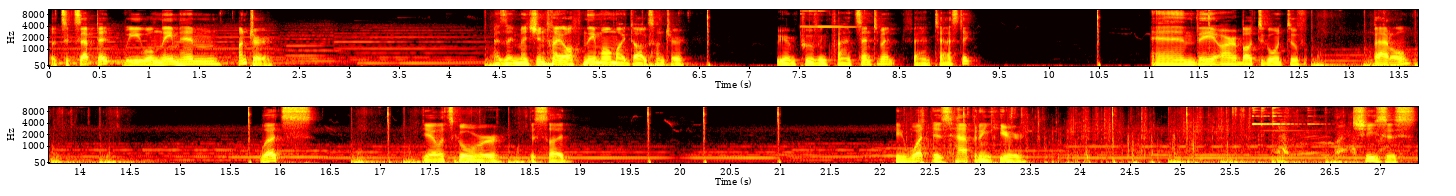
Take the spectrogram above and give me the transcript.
Let's accept it. We will name him Hunter. As I mentioned, I'll name all my dogs Hunter. We are improving clan sentiment. Fantastic. And they are about to go into battle. Let's... Yeah, let's go over this side. Okay, what is happening here? Jesus.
